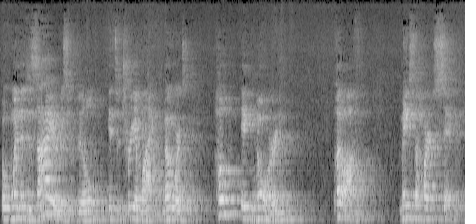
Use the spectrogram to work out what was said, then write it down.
But when the desire is fulfilled, it's a tree of life. In other words, hope ignored, put off, makes the heart sick.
